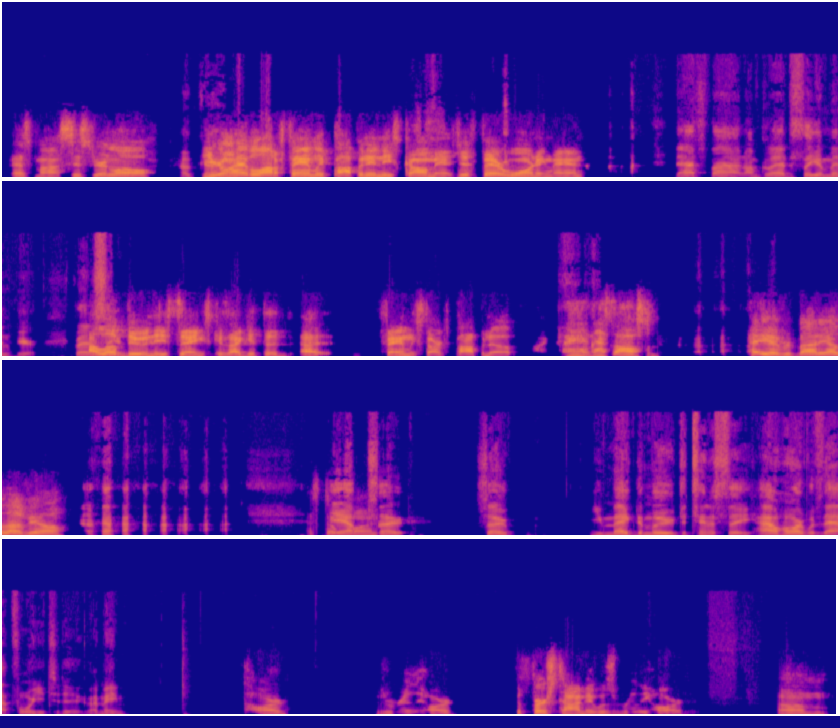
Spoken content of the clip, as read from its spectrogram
That's my sister in law. Okay, You're gonna have a lot of family popping in these comments. Just fair warning, man. that's fine. I'm glad to see them in here. Glad I love doing these things because I get the I, family starts popping up. Like, man, that's awesome. hey everybody, I love y'all. That's so yep. fun. So, so you make the move to Tennessee. How hard was that for you to do? I mean, hard. It was really hard. The first time it was really hard. Um,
